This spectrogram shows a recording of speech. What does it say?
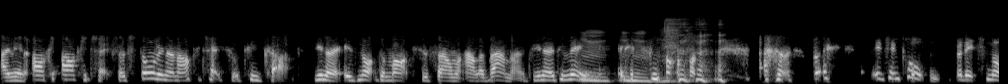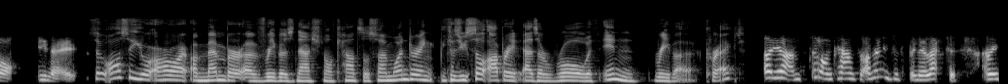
I mean, arch- architects have stolen an architectural teacup you know, is not the march to Selma, Alabama. Do you know what I mean? Mm-hmm. It's not. but it's important, but it's not you know. So also you are a member of RIBA's National Council. So I'm wondering because you still operate as a role within Reba, correct? Oh yeah, I'm still on council. I've only just been elected. I mean,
